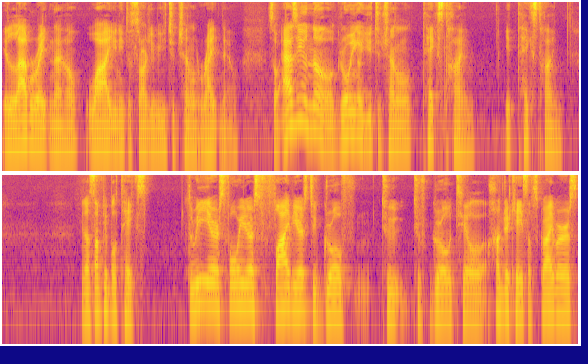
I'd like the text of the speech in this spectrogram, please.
elaborate now why you need to start your YouTube channel right now. So, as you know, growing a YouTube channel takes time. It takes time. You know, some people takes three years, four years, five years to grow to to grow till 100k subscribers,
